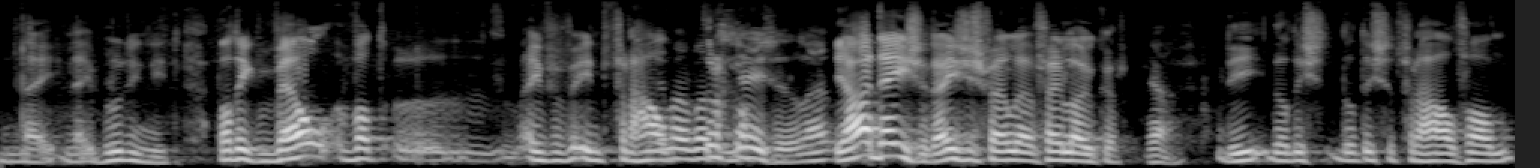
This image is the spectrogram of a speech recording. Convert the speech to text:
Nee, nee, bloeding niet. Wat ik wel, wat eh, even in het verhaal Ja, maar wat is terug. deze? Ja, deze. Deze is veel, eh, veel leuker. Ja. Die, dat, is, dat is het verhaal van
